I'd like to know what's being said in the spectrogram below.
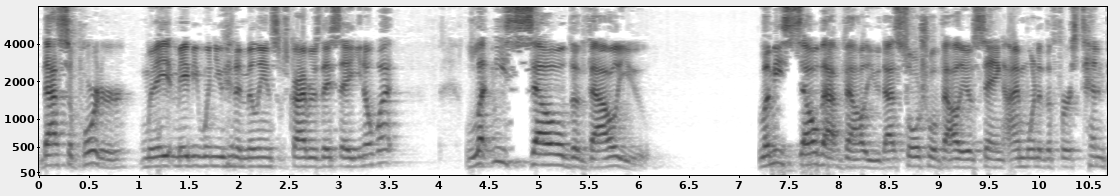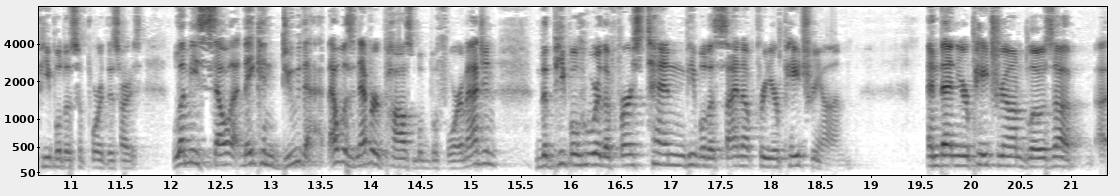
that supporter, maybe when you hit a million subscribers, they say, "You know what? Let me sell the value. Let me sell that value, that social value of saying I'm one of the first 10 people to support this artist. Let me sell that. They can do that. That was never possible before. Imagine the people who were the first 10 people to sign up for your Patreon. And then your Patreon blows up. Uh,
